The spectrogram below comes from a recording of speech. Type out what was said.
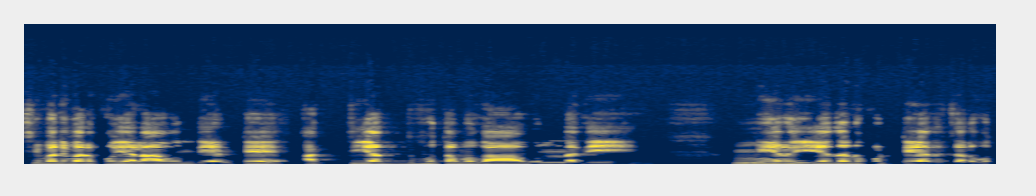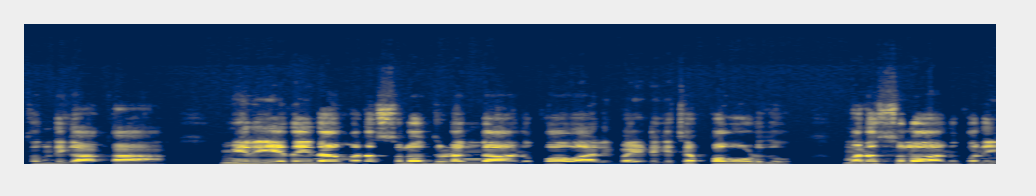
చివరి వరకు ఎలా ఉంది అంటే అత్యద్భుతముగా ఉన్నది. మీరు ఏదనుకుంటే అది జరుగుతుంది గాక మీరు ఏదైనా మనస్సులో దృఢంగా అనుకోవాలి బయటికి చెప్పకూడదు. మనస్సులో అనుకొని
